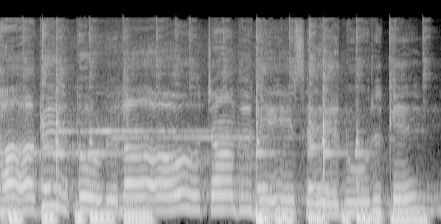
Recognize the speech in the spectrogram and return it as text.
धागे तोड़ लाओ चांदनी से नूर के।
